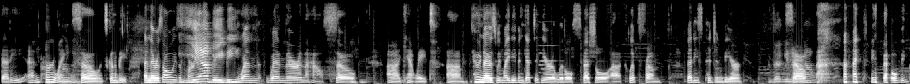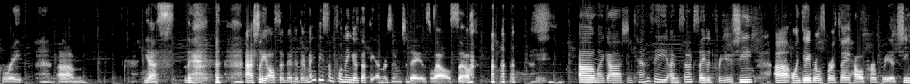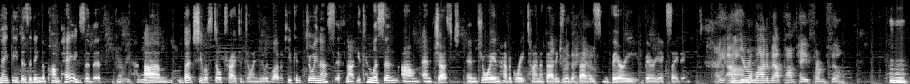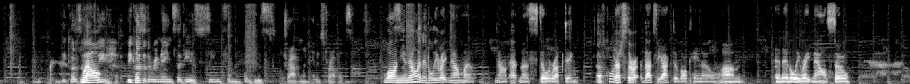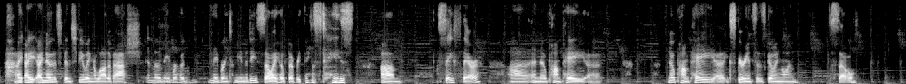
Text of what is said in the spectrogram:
Betty and Perling. Perling. So it's going to be, and there is always a party yeah, baby. when when they're in the house. So I can't wait. Um, who knows? We might even get to hear a little special uh, clip from Betty's Pigeon Beer. then you so- know. I think that will be great. Um, yes. Ashley also noted there may be some flamingos at the Emmer Zoom today as well. So, oh my gosh. And Kenzie, I'm so excited for you. She, uh, on Gabriel's birthday, how appropriate, she may be visiting the Pompeii exhibit Very cool. um, but she will still try to join. We would love if you can join us. If not, you can listen um, and just enjoy and have a great time at that Enjoy exhibit. that, That yeah. is very, very exciting. I, I hear a um, lot about Pompeii from Phil Mm, because of Well- the because of the remains that he has seen from when he was traveling in his travels. Well, and you know, in Italy right now, Mount, Mount Etna is still erupting. Of course. That's the that's the active volcano um, in Italy right now. So I, I, I know it's been spewing a lot of ash in the Mhm, neighborhood neighboring communities. So I hope everything stays um, safe there, uh, and no Pompeii uh, no Pompeii uh, experiences going on. So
